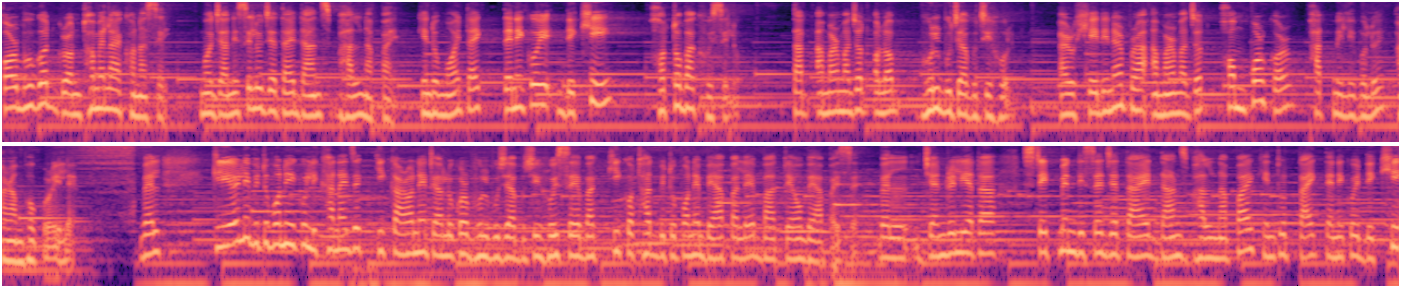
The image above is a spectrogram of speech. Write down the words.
সৰভোগত গ্ৰন্থমেলা এখন আছিল। মই জানিছিলোঁ যে তাই ডান্স ভাল নাপায় কিন্তু মই তাইক তেনেকৈ দেখি হতবাক হৈছিলোঁ। তাত আমাৰ মাজত অলপ ভুল বুজাবুজি হ'ল আৰু সেইদিনাৰ পৰা আমাৰ মাজত সম্পৰ্কৰ ফাট মেলিবলৈ আৰম্ভ কৰিলে। ৱেল ক্লিয়াৰলি বিতুপনে একো লিখা নাই যে কি কাৰণে তেওঁলোকৰ ভুল বুজাবুজি হৈছে বা কি কথাত বিতুপনে বেয়া পালে বা তেওঁ বেয়া পাইছে। ৱেল জেনেৰেলি এটা ষ্টেটমেণ্ট দিছে যে তাই ডান্স ভাল নাপায় কিন্তু তাইক তেনেকৈ দেখি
